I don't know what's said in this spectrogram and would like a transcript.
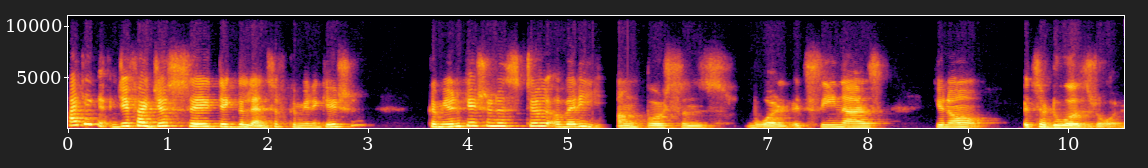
I think if i just say take the lens of communication communication is still a very young person's world. It's seen as you know, it's a doer's role.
